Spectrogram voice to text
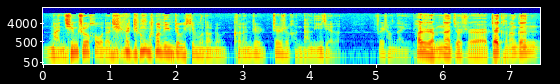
满清之后的这个中国民众心目当中，可能这真是很难理解的。非常难以理解。它是什么呢？就是这可能跟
